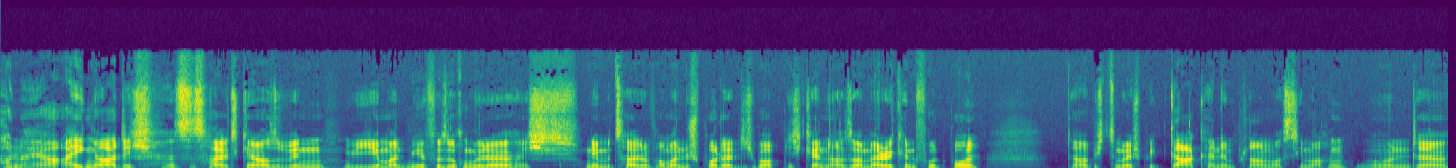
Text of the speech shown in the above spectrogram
Oh, naja, eigenartig. Es ist halt genauso, wenn wie jemand mir versuchen würde, ich nehme jetzt halt einfach mal eine Sportart, die ich überhaupt nicht kenne, also American Football. Da habe ich zum Beispiel gar keinen Plan, was die machen. Und äh,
